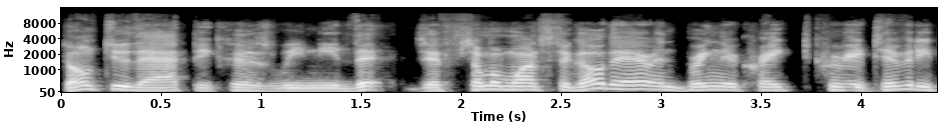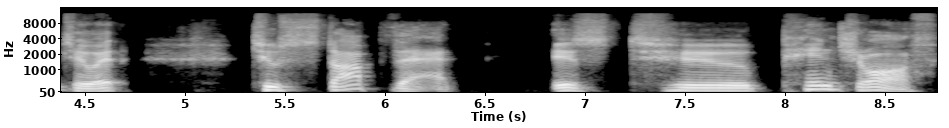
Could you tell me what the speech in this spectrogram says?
don't do that because we need that. If someone wants to go there and bring their cre- creativity to it, to stop that is to pinch off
